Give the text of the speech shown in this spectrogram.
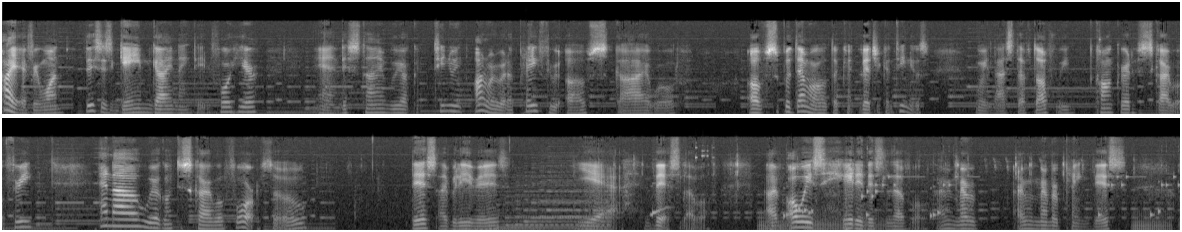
Hi everyone, this is Game Guy 1984 here, and this time we are continuing onward with a playthrough of Skyworld of Super Demo The legend continues. When we last left off, we conquered Skyworld 3, and now we are going to Skyworld 4. So this, I believe, is yeah, this level. I've always hated this level. I remember I remember playing this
